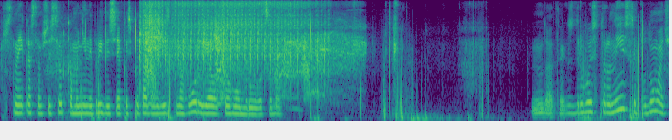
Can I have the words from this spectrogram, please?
Просто якась там шестерка мені не прийдеться якось питати залізти на гору, я от того умру себе. Ну да, так, с другой стороны, если подумать.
